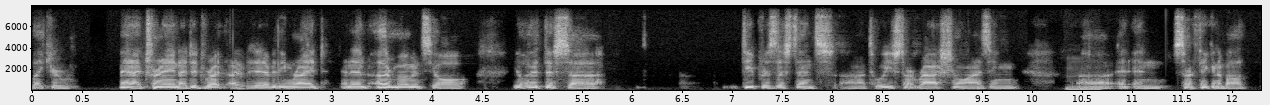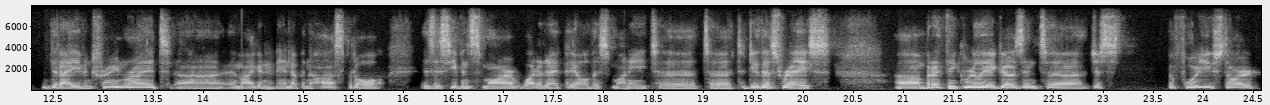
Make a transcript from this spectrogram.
like you're man, I trained, I did right, I did everything right, and then other moments you'll you'll hit this uh, deep resistance uh, to where you start rationalizing mm. uh, and, and, start thinking about did I even train right? Uh, am I going to end up in the hospital? Is this even smart? Why did I pay all this money to to to do this race? Um, but I think really it goes into just before you start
